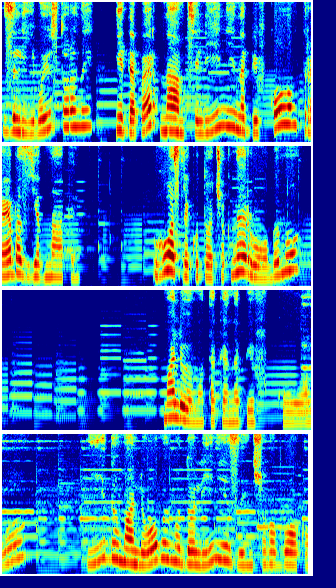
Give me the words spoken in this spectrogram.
з лівої сторони і тепер нам ці лінії напівколом треба з'єднати. Гострий куточок не робимо. Малюємо таке напівколо і домальовуємо до лінії з іншого боку.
